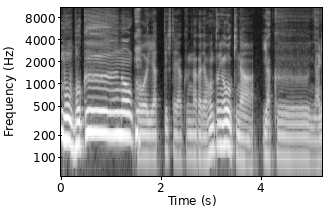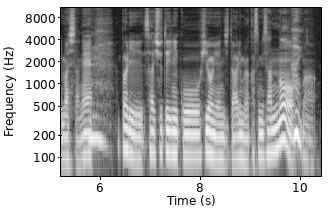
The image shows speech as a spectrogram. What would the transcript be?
もう僕のこうやってきた役の中では本当に大きな役になりましたね。うん、やっぱり最終的にこうヒロイン演じた有村架純さんの、はい、まあ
